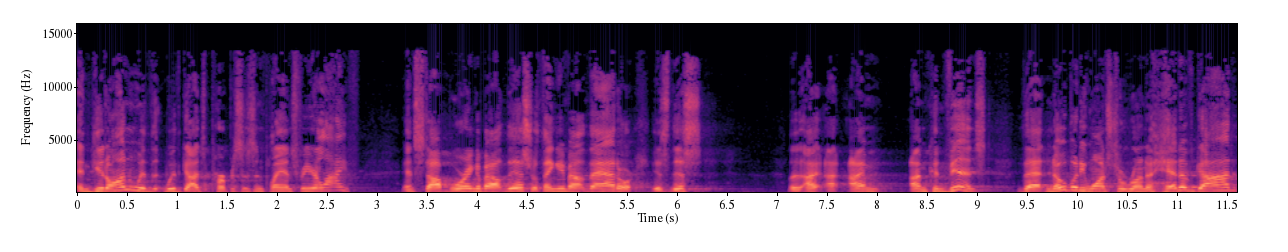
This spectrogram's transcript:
and get on with, with God's purposes and plans for your life. And stop worrying about this or thinking about that or is this. I, I, I'm, I'm convinced that nobody wants to run ahead of God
